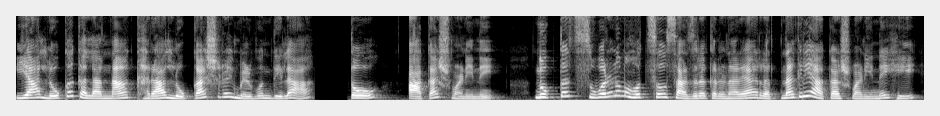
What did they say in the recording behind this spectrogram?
या लोककलांना खरा लोकाश्रय मिळवून दिला तो आकाशवाणीने. नुकतंच सुवर्ण महोत्सव साजरा करणाऱ्या रत्नागिरी आकाशवाणीनेही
